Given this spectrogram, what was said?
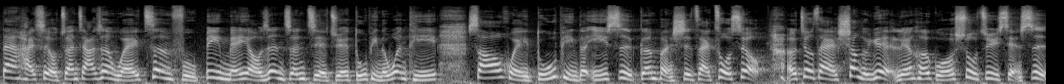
但还是有专家认为政府并没有认真解决毒品的问题，烧。毁毒品的仪式根本是在作秀，而就在上个月，联合国数据显示，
